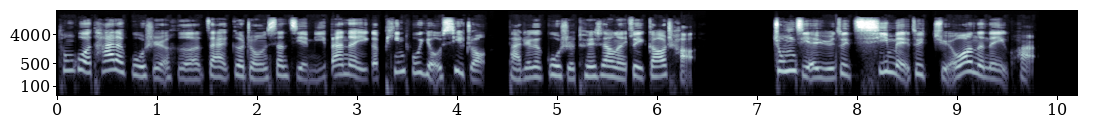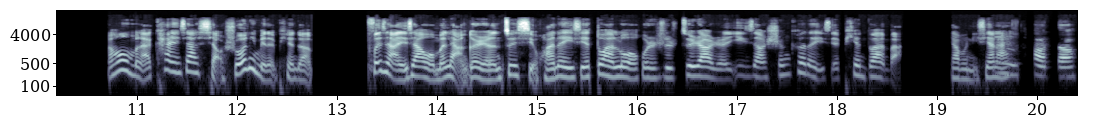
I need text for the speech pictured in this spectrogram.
通过他的故事和在各种像解谜般的一个拼图游戏中，把这个故事推向了最高潮，终结于最凄美、最绝望的那一块儿。然后我们来看一下小说里面的片段，分享一下我们两个人最喜欢的一些段落，或者是最让人印象深刻的一些片段吧。要不你先来？好的。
